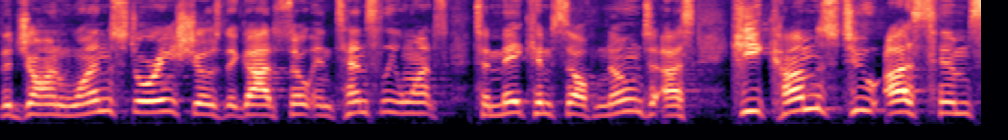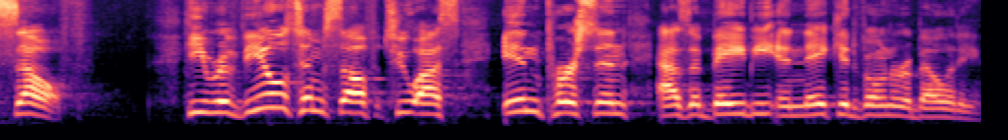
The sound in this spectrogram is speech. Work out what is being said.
The John 1 story shows that God so intensely wants to make himself known to us, he comes to us himself. He reveals himself to us in person as a baby in naked vulnerability.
